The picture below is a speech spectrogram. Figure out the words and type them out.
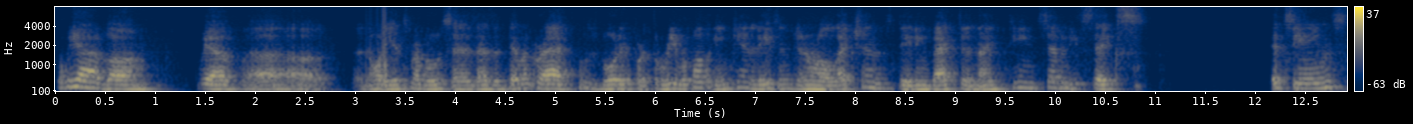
We have um, we have uh, an audience member who says, as a Democrat who's voted for three Republican candidates in general elections dating back to 1976, it seems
